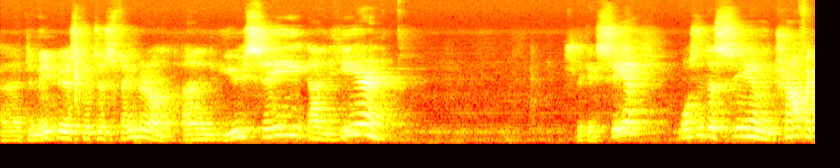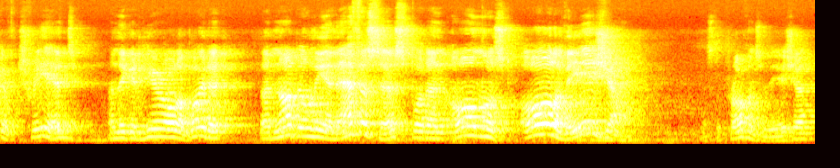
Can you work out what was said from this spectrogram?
uh, Demetrius puts his finger on it, and you see and hear. They can see it. it wasn't the same traffic of trade, and they could hear all about it. That not only in Ephesus, but in almost all of Asia, that's the province of Asia,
